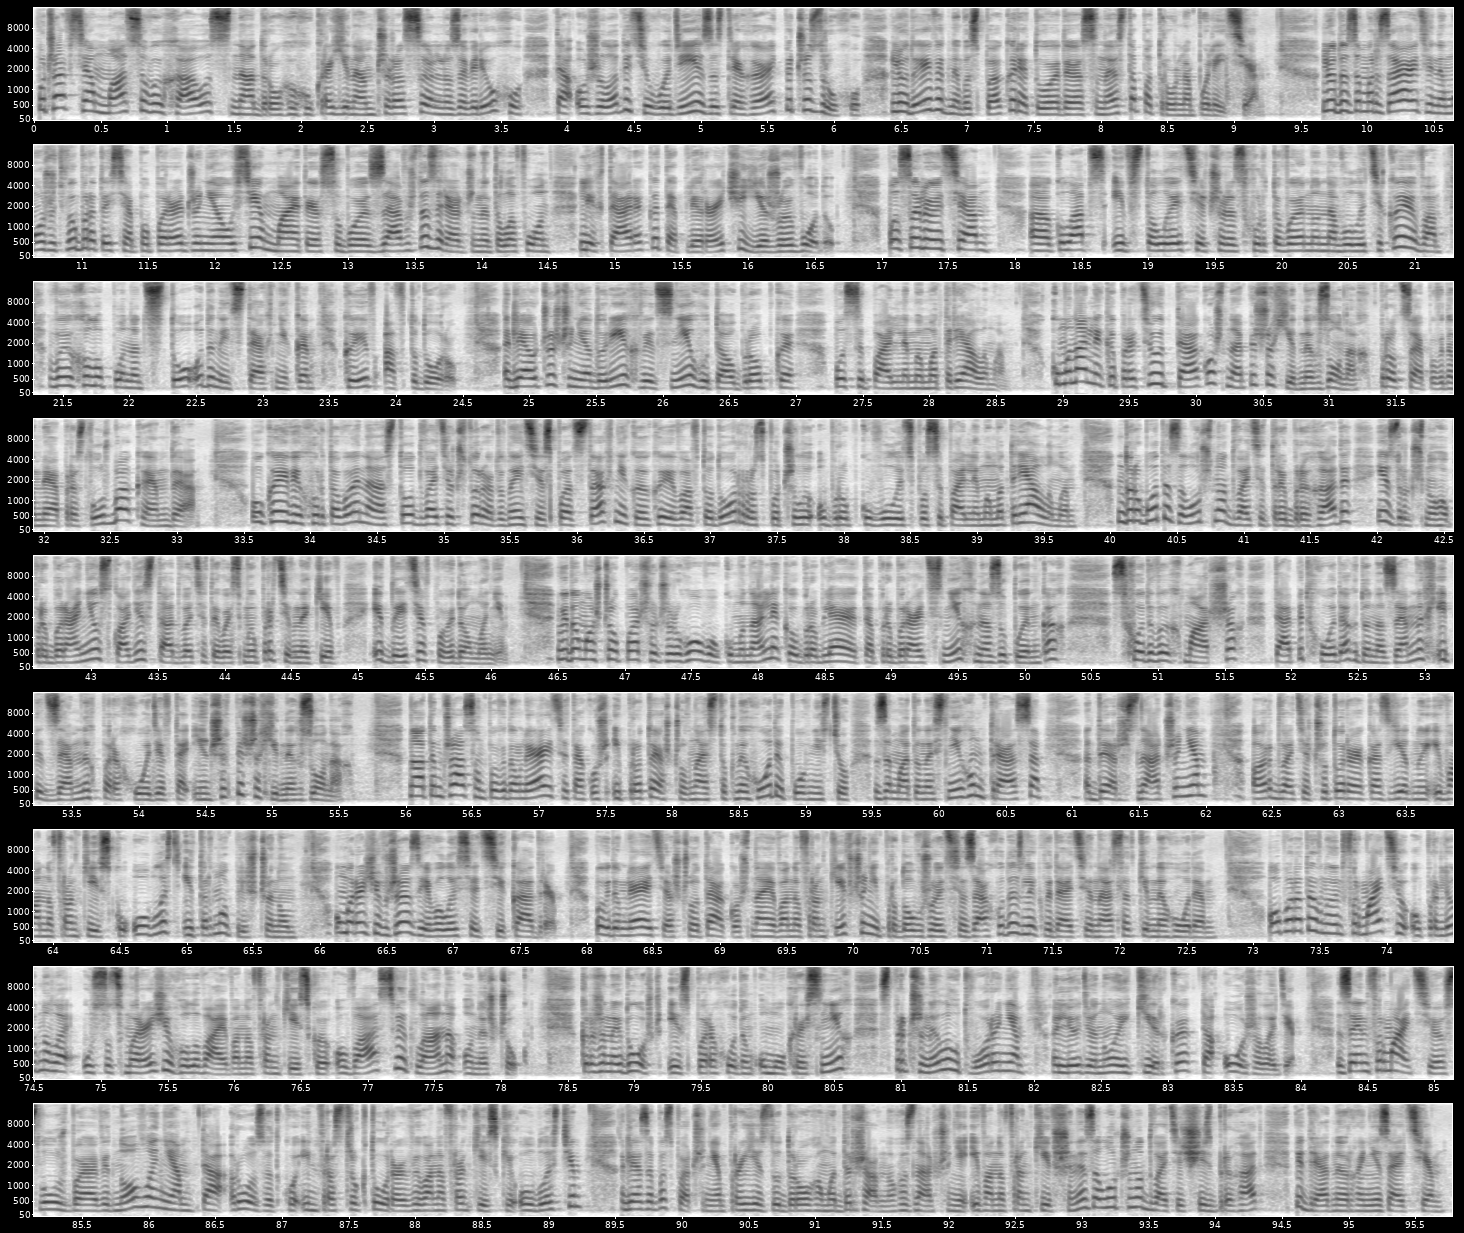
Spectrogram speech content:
Почався масовий хаос на дорогах України через сильну завірюху та ожеледицю водії застрягають під час руху. Людей від небезпеки рятує ДСНС та патрульна поліція. Люди замерзають і не можуть вибратися. Попередження усім маєте з собою завжди заряджений телефон, ліхтарики, теплі речі, їжу і воду. Посилюється е, колапс і в столиці через хуртовину на вулиці Києва. Виїхало понад 100 одиниць техніки Київ автодору для очищення доріг від снігу та обробки посипальними матеріалами. Комунальники працюють також на пішохідних зонах. Про це повідомляє прес-служба КМДА. У Києві хуртовина 124 одиниці спецтехніки Київ автодор розпочали обробку вулиць посипальними матеріалами. До роботи залучено 23 бригади із зручного прибирання у складі 128 працівників. Ідеться в повідомленні. Відомо, що першочергово комунальники обробляють та прибирають сніг на зупинках, сходових маршах та підходах до наземних і підземних переходів та інших пішохідних зонах. Ну а тим часом повідомляється також і про те, що внаслідок негоди повністю заметена снігом траса держзначення Р-24, яка з'єднує Івано-Франківську область і Тернопільщину. У мережі вже з'явилися ці кадри. Повідомляється, що також на Івано-Франківщині продовжуються заходи з ліквідації наслідків негоди. Оперативну інформацію оприлюднила у соцмережі голова Івано-Франківської ОВА Світлана Онищук. Крижаний дощ із переходом у мокрий сніг спричинили утворення льодяної кірки та ожеледі. За інформацією служби відновлення та розвитку інфраструктури в Івано-Франківській області для забезпечення проїзду дорогами державного значення Івано-Франківщини залучено 26 бригад підрядної організації.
